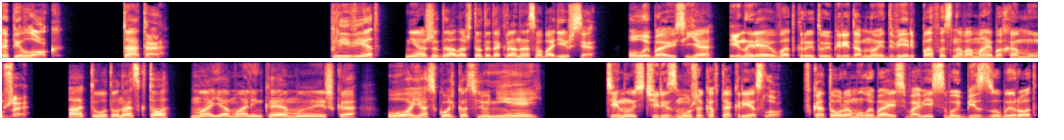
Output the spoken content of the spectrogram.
Эпилог. Тата. «Привет! Не ожидала, что ты так рано освободишься!» Улыбаюсь я и ныряю в открытую передо мной дверь пафосного майбаха мужа. «А тут у нас кто? Моя маленькая мышка! Ой, а сколько слюней!» Тянусь через мужа к автокреслу, в котором, улыбаясь во весь свой беззубый рот,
